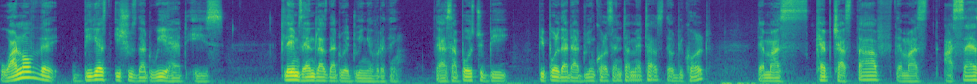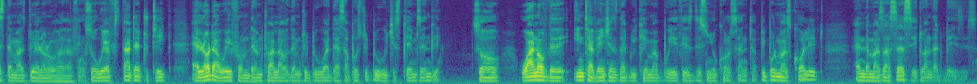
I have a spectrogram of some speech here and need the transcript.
One of the biggest issues that we had is claims handlers that were doing everything. They are supposed to be people that are doing call center matters, they will be called. They must capture staff, they must assess, they must do a lot of other things. So we have started to take a lot away from them to allow them to do what they're supposed to do, which is claims handling. So one of the interventions that we came up with is this new call center. People must call it and they must assess it on that basis.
